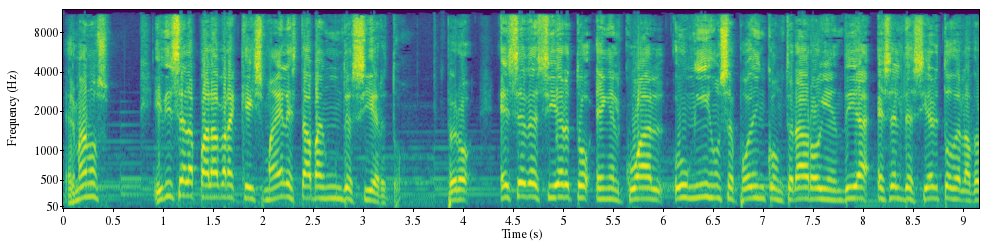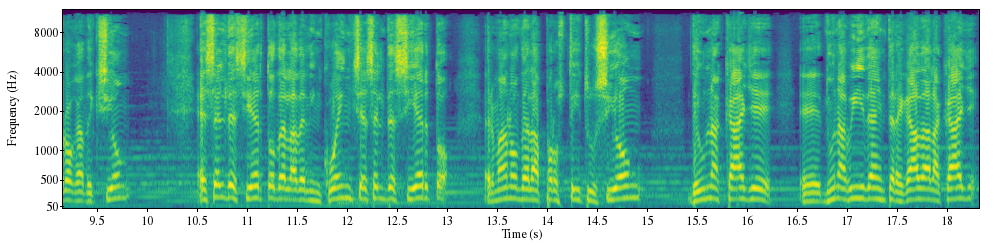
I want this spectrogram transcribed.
Hermanos, y dice la palabra que Ismael estaba en un desierto. Pero ese desierto en el cual un hijo se puede encontrar hoy en día es el desierto de la drogadicción. Es el desierto de la delincuencia. Es el desierto, hermano, de la prostitución. De una calle, eh, de una vida entregada a la calle.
